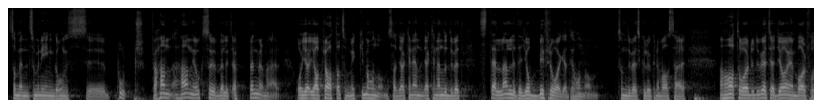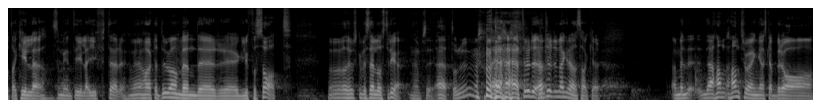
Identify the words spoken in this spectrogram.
som en, som en ingångsport. För han, han är också väldigt öppen med de här. Och jag, jag har pratat så mycket med honom så att jag kan, jag kan ändå du vet, ställa en lite jobbig fråga till honom. Som du vet skulle kunna vara så här. Jaha Tord, du vet ju att jag är en barfota kille som inte gillar gifter. Men jag har hört att du använder eh, glyfosat. Hur ska vi ställa oss till det? Ja, Äter du? äter, du äter du dina grönsaker? Ja, men det, han, han tror jag är en ganska bra,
